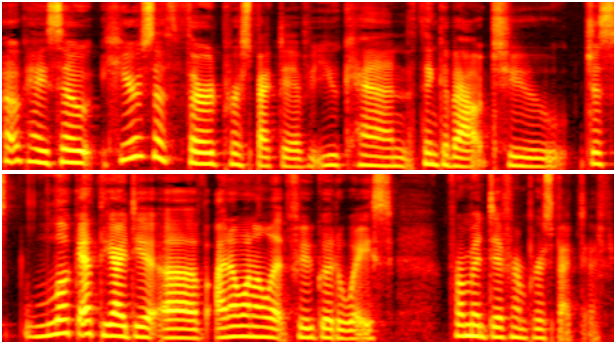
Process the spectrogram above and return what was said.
Okay, so here's a third perspective you can think about to just look at the idea of I don't want to let food go to waste from a different perspective.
